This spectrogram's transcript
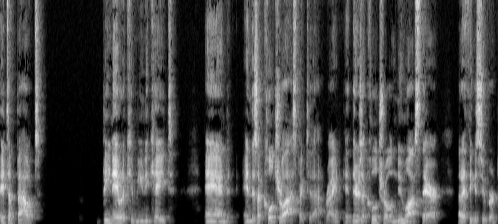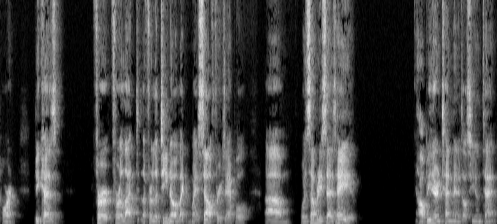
it's about being able to communicate and, and there's a cultural aspect to that, right? It, there's a cultural nuance there that I think is super important because for, for Lat- for Latino, like myself, for example, um, when somebody says, Hey, I'll be there in 10 minutes. I'll see you in 10.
